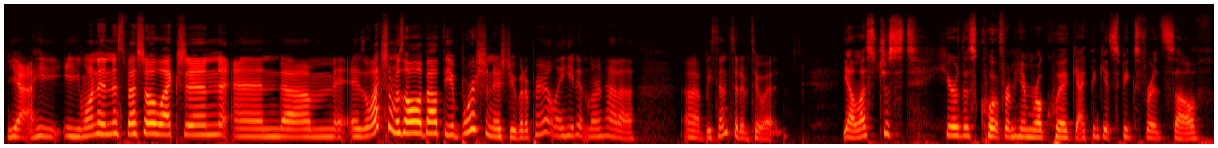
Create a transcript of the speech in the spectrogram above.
Yeah, he, he won in a special election, and um, his election was all about the abortion issue, but apparently he didn't learn how to uh, be sensitive to it. Yeah, let's just hear this quote from him real quick. I think it speaks for itself.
